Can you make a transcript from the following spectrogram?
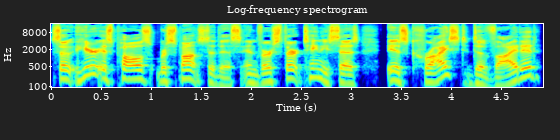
So here is Paul's response to this. In verse 13, he says, Is Christ divided?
